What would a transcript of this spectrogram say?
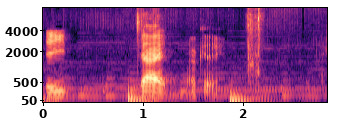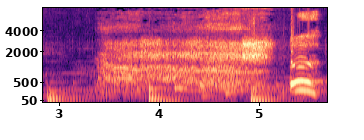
He died. Okay. Ugh.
